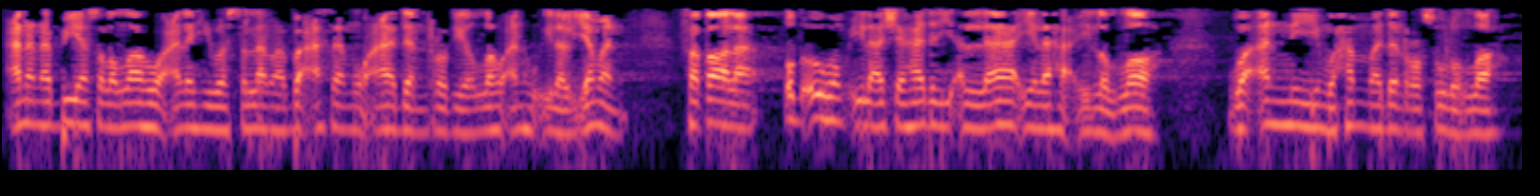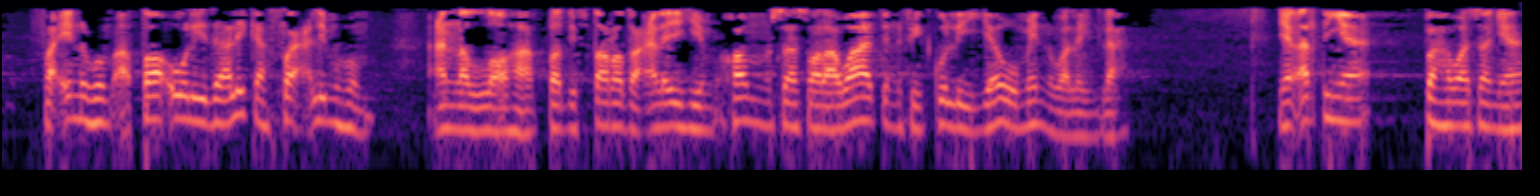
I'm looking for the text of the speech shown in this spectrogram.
anna Nabiya sallallahu alaihi wasallam ba'atha Mu'adan radhiyallahu anhu ila al-Yaman faqala ud'uhum ila syahadati an la ilaha illallah wa anni Muhammadan Rasulullah. Fa inhum ata'u lidzalika fa'limhum anna Allah qad iftarada alaihim khamsa salawatin fi kulli yaumin wa lailah yang artinya bahwasanya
